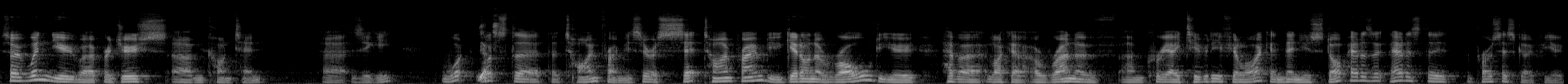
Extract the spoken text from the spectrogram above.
So when you uh, produce um, content uh, ziggy what what's the the time frame is there a set time frame do you get on a roll? Do you have a like a, a run of um, creativity if you like and then you stop? How does it how does the, the process go for you?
